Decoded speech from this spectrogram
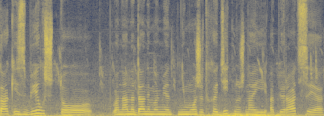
так избил, что она на данный момент не может ходить, нужна ей операция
